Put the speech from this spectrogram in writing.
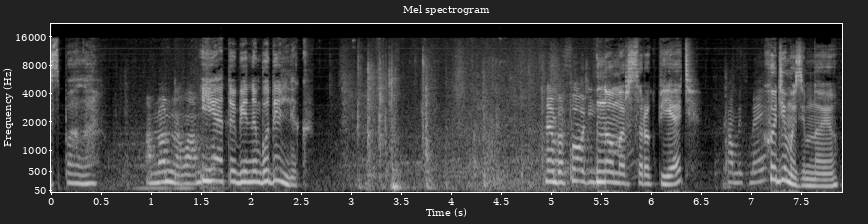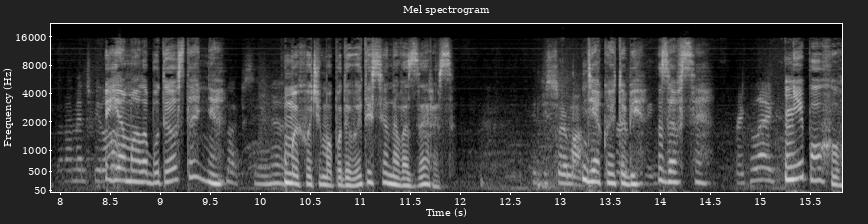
Заспала. Я тобі не будильник. Номер 45. Come with me. Ходімо зі мною. Я мала бути остання. Ми хочемо подивитися на вас зараз. Дякую тобі за все. Ні пуху.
